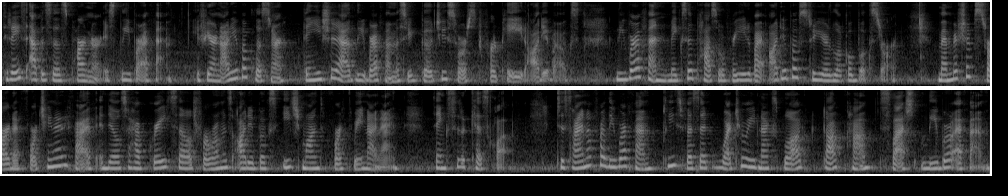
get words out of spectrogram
Today's episode's partner is Libro FM. If you're an audiobook listener, then you should add Libro FM as your go to source for paid audiobooks. Libro FM makes it possible for you to buy audiobooks through your local bookstore. Memberships start at $14.95 and they also have great sales for romance audiobooks each month for $3.99, thanks to the Kiss Club. To sign up for Libro FM, please visit whattoreadnextblog.com slash LibroFM.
